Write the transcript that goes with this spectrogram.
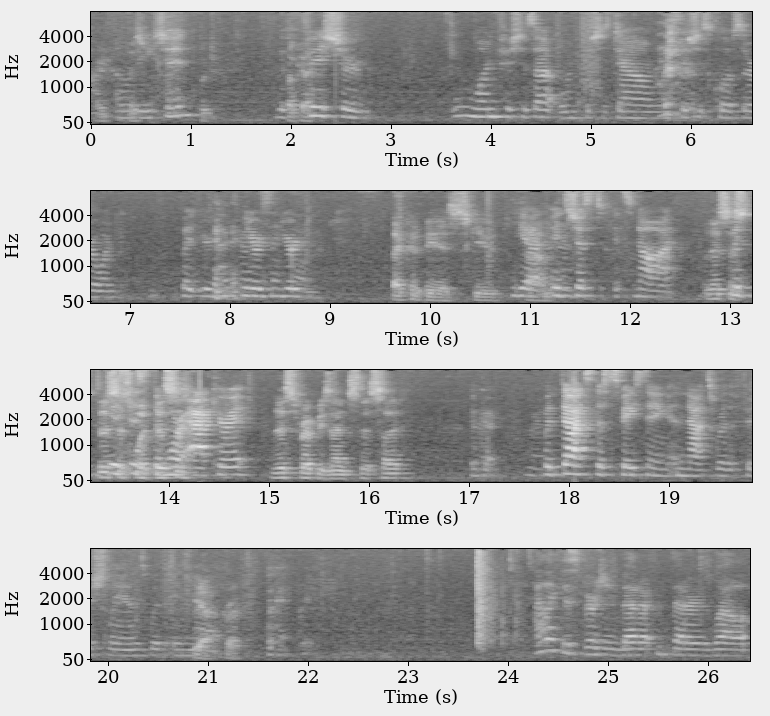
um, elevation, the okay. fish are, one fish is up, one fish is down, one fish is closer, one, but you're, you're, you're, That could be as skewed. yeah, Um, it's just, it's not. This is, this it's is what just the this more is, accurate, this represents this side? okay. But that's the spacing and that's where the fish lands within that. Yeah, correct. Okay, great. I like this version better, better as well.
